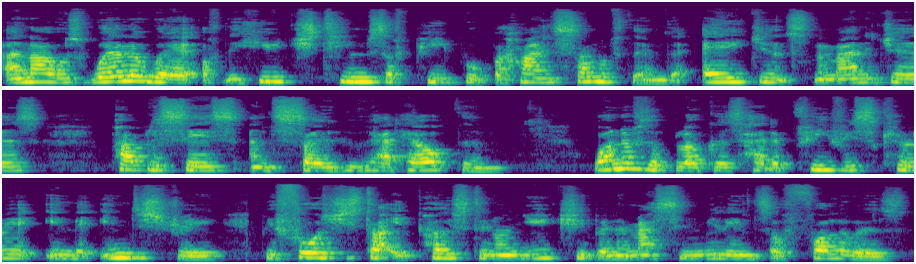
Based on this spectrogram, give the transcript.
And I was well aware of the huge teams of people behind some of them, the agents, the managers, publicists, and so who had helped them. One of the bloggers had a previous career in the industry before she started posting on YouTube and amassing millions of followers,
